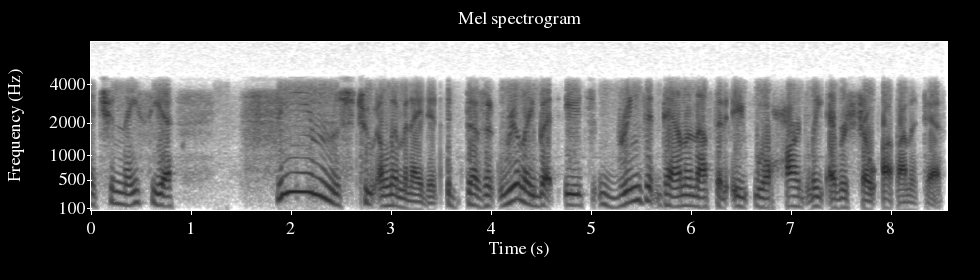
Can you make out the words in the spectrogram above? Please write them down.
echinacea seems to eliminate it. It doesn't really, but it brings it down enough that it will hardly ever show up on a test.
